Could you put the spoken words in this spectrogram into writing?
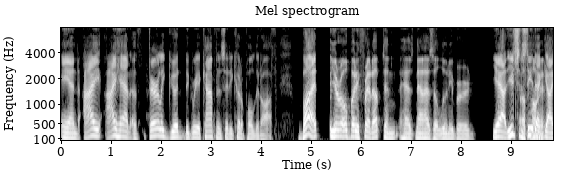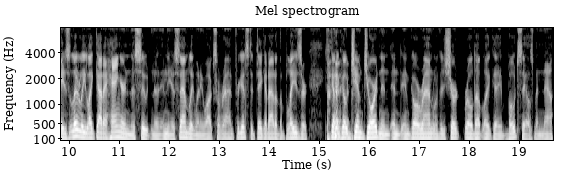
And I I had a fairly good degree of confidence that he could have pulled it off. But Your old buddy Fred Upton has now has a Looney bird Yeah, you should see that guy. He's literally like got a hanger in the suit in the, in the assembly when he walks around. Forgets to take it out of the blazer. He's going to go Jim Jordan and, and, and go around with his shirt rolled up like a boat salesman now.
